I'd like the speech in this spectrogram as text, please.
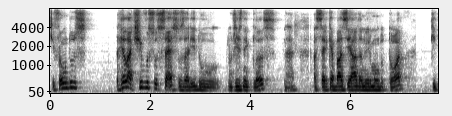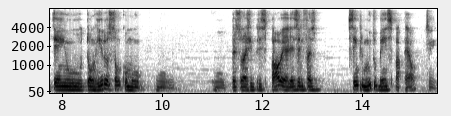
Que foi um dos relativos sucessos ali do, do Disney Plus, né? A série que é baseada no irmão do Thor, que tem o Tom Hiddleston como o, o personagem principal, e aliás ele faz sempre muito bem esse papel. Sim.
